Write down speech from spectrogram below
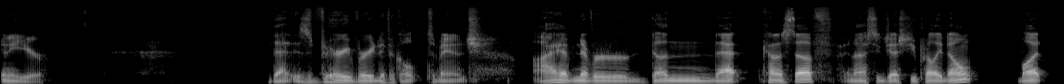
in a year. That is very very difficult to manage. I have never done that kind of stuff, and I suggest you probably don't. But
